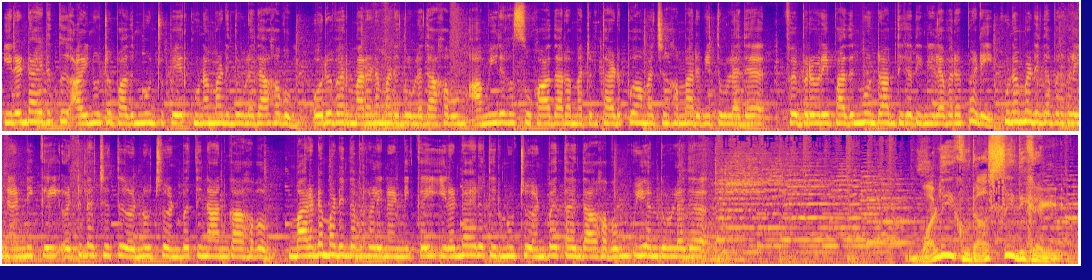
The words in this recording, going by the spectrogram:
இரண்டாயிரத்து ஐநூற்று பதிமூன்று பேர் குணமடைந்துள்ளதாகவும் ஒருவர் மரணமடைந்துள்ளதாகவும் அமீரக சுகாதார மற்றும் தடுப்பு அமைச்சகம் அறிவித்துள்ளது. பிப்ரவரி பதிமூன்றாம் தேதி நிலவரப்படி குணமடைந்தவர்களின் எண்ணிக்கை எட்டு லட்சத்து எண்ணூற்று எண்பத்தி நான்காகவும் மரணமடைந்தவர்களின் எண்ணிக்கை இரண்டாயிரத்தி இருநூற்று எண்பத்தைந்தாகவும் உயர்ந்துள்ளது. வளைகுடா செய்திகள்.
